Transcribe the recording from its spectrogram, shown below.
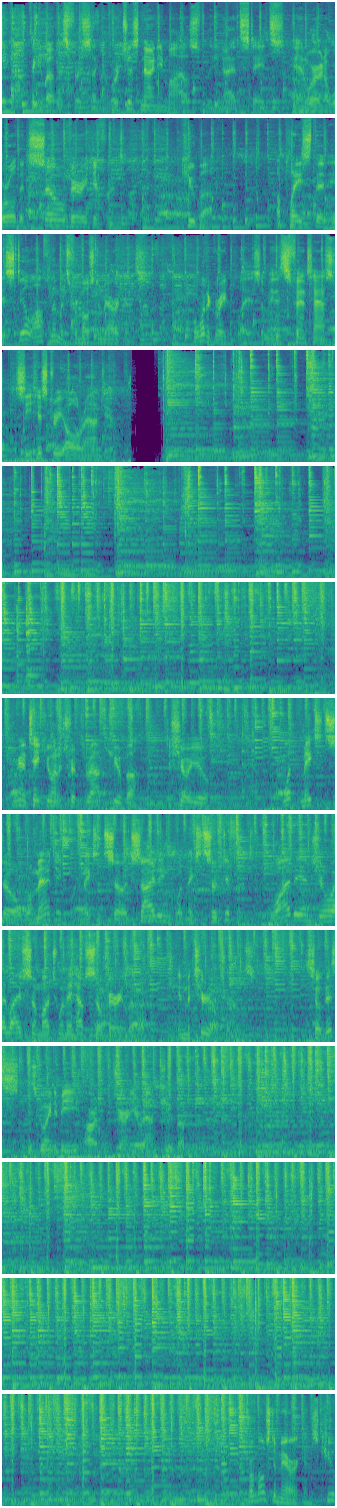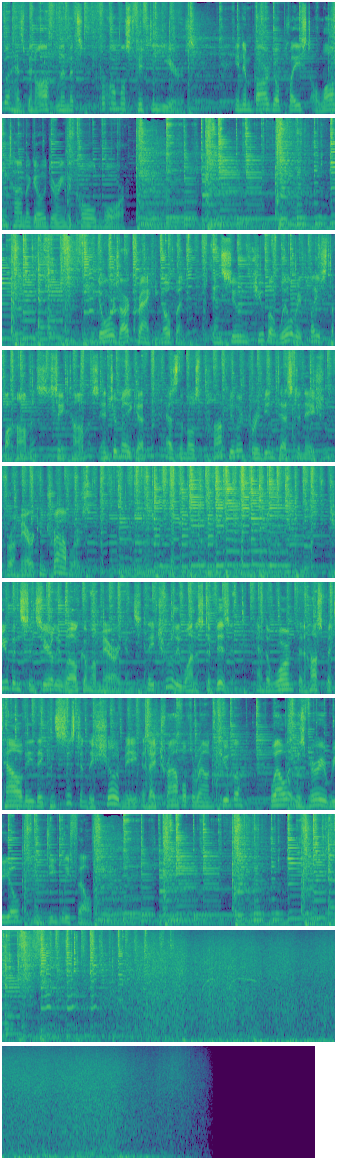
Think about this for a second. We're just 90 miles from the United States, and we're in a world that's so very different. Cuba, a place that is still off limits for most Americans. But what a great place. I mean, it's fantastic to see history all around you. We're going to take you on a trip throughout Cuba to show you what makes it so romantic, what makes it so exciting, what makes it so different, why they enjoy life so much when they have so very little in material terms. So this is going to be our little journey around Cuba. For most Americans, Cuba has been off limits for almost 50 years. An embargo placed a long time ago during the Cold War. The doors are cracking open, and soon Cuba will replace the Bahamas, St. Thomas, and Jamaica as the most popular Caribbean destination for American travelers. Cubans sincerely welcome Americans. They truly want us to visit, and the warmth and hospitality they consistently showed me as I traveled around Cuba, well, it was very real and deeply felt.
